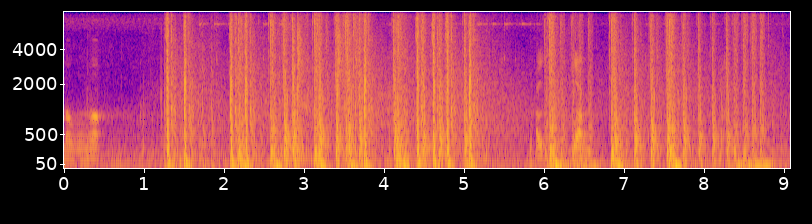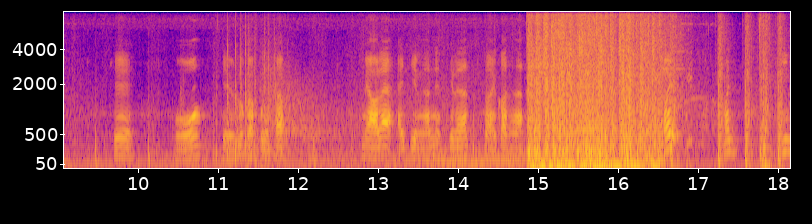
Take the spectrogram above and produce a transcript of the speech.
บุกบุกบุกเฮ้ยเปลี่ยนโอเคโหเปลี่ยนรูปแบบปืนแป๊บไม่เอาแล้วไอทีมนั้นเนี่ยทีมนั้นสมัยก่อนถนัดเฮ้ย มันยิง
